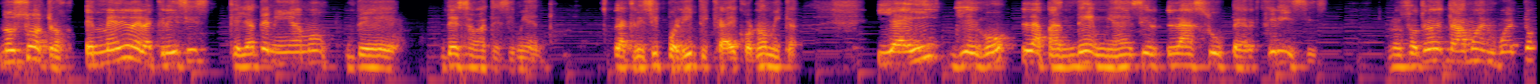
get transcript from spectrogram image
nosotros, en medio de la crisis que ya teníamos de desabastecimiento, la crisis política, económica, y ahí llegó la pandemia, es decir, la supercrisis. Nosotros estábamos envueltos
